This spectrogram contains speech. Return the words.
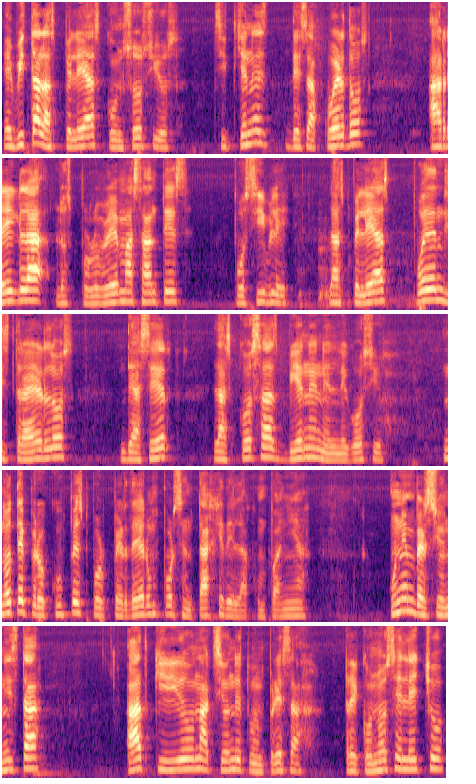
Evita las peleas con socios. Si tienes desacuerdos, Arregla los problemas antes posible. Las peleas pueden distraerlos de hacer las cosas bien en el negocio. No te preocupes por perder un porcentaje de la compañía. Un inversionista ha adquirido una acción de tu empresa. Reconoce el hecho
